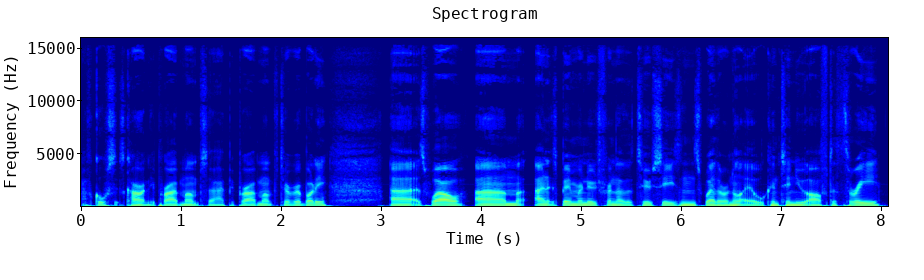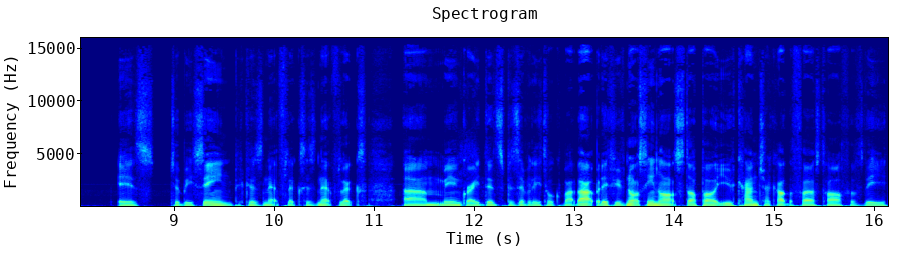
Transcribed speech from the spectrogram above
Of course, it's currently Pride Month, so happy Pride Month to everybody uh, as well. Um, and it's been renewed for another two seasons. Whether or not it will continue after three is to be seen because Netflix is Netflix. Um, me and Gray did specifically talk about that, but if you've not seen Heartstopper, you can check out the first half of the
